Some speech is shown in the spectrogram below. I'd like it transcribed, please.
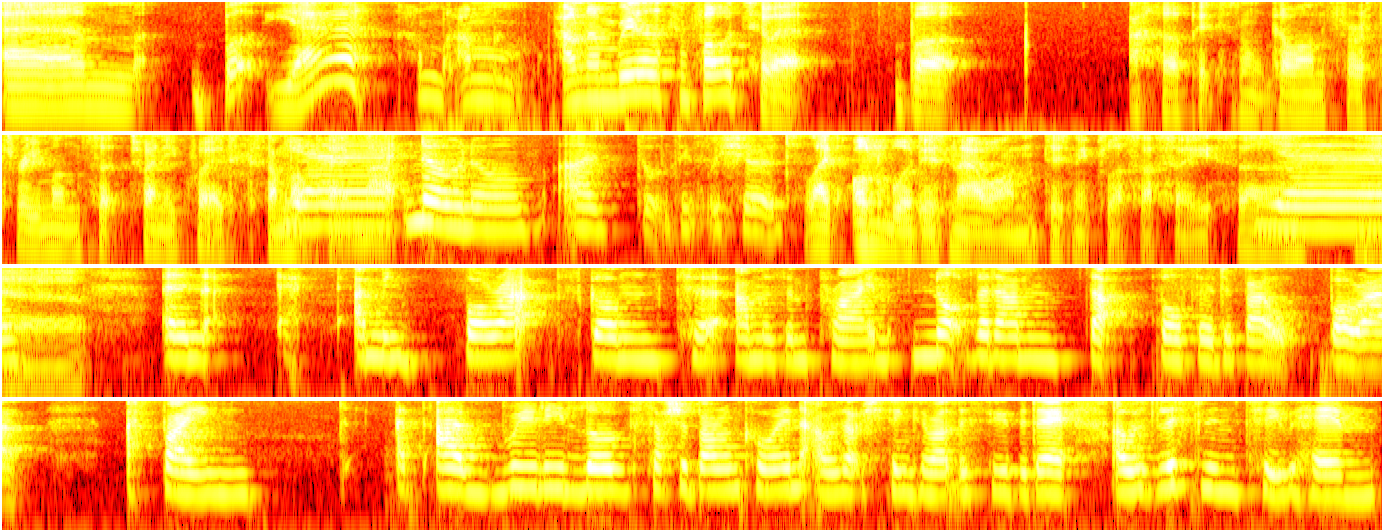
Um, but yeah, I'm I'm I'm really looking forward to it. But I hope it doesn't go on for three months at twenty quid because I'm not paying yeah, that. no, no, I don't think we should. Like Onward is now on Disney Plus. I see. So Yeah. yeah. And I mean, Borat's gone to Amazon Prime. Not that I'm that bothered about Borat. I find I, I really love Sacha Baron Cohen. I was actually thinking about this the other day. I was listening to him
